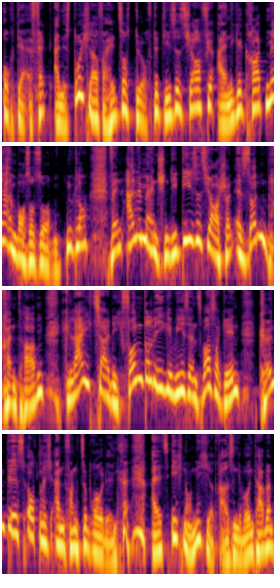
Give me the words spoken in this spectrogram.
Auch der Effekt eines Durchlauferhitzers dürfte dieses Jahr für einige Grad mehr im Wasser sorgen. Nun klar, wenn alle Menschen, die dieses Jahr schon es Sonnenbrand haben, gleichzeitig von der Liegewiese ins Wasser gehen, könnte es örtlich anfangen zu brodeln. Als ich noch nicht hier draußen gewohnt habe,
